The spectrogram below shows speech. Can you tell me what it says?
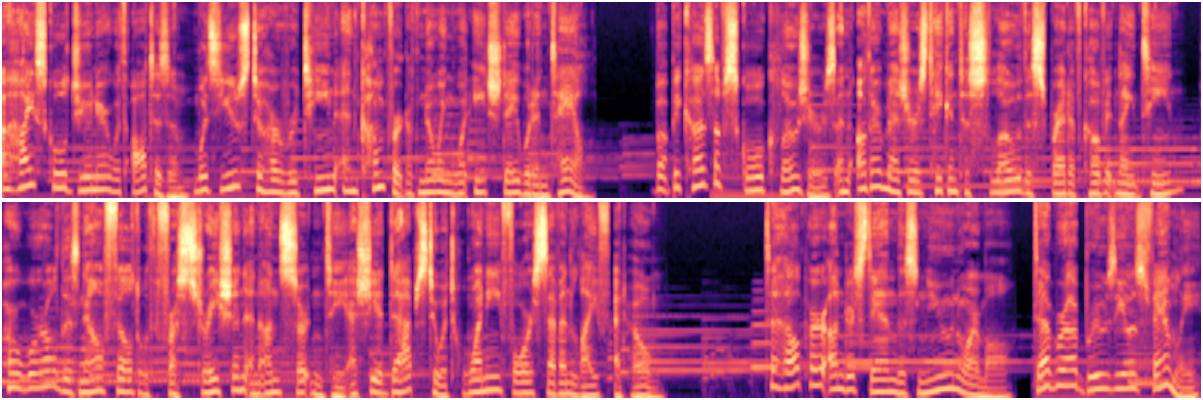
A high school junior with autism was used to her routine and comfort of knowing what each day would entail. But because of school closures and other measures taken to slow the spread of COVID 19, her world is now filled with frustration and uncertainty as she adapts to a 24 7 life at home. To help her understand this new normal, Deborah Bruzio's family,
